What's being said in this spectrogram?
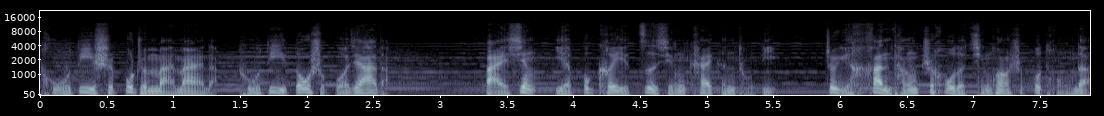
土地是不准买卖的，土地都是国家的。百姓也不可以自行开垦土地，这与汉唐之后的情况是不同的。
